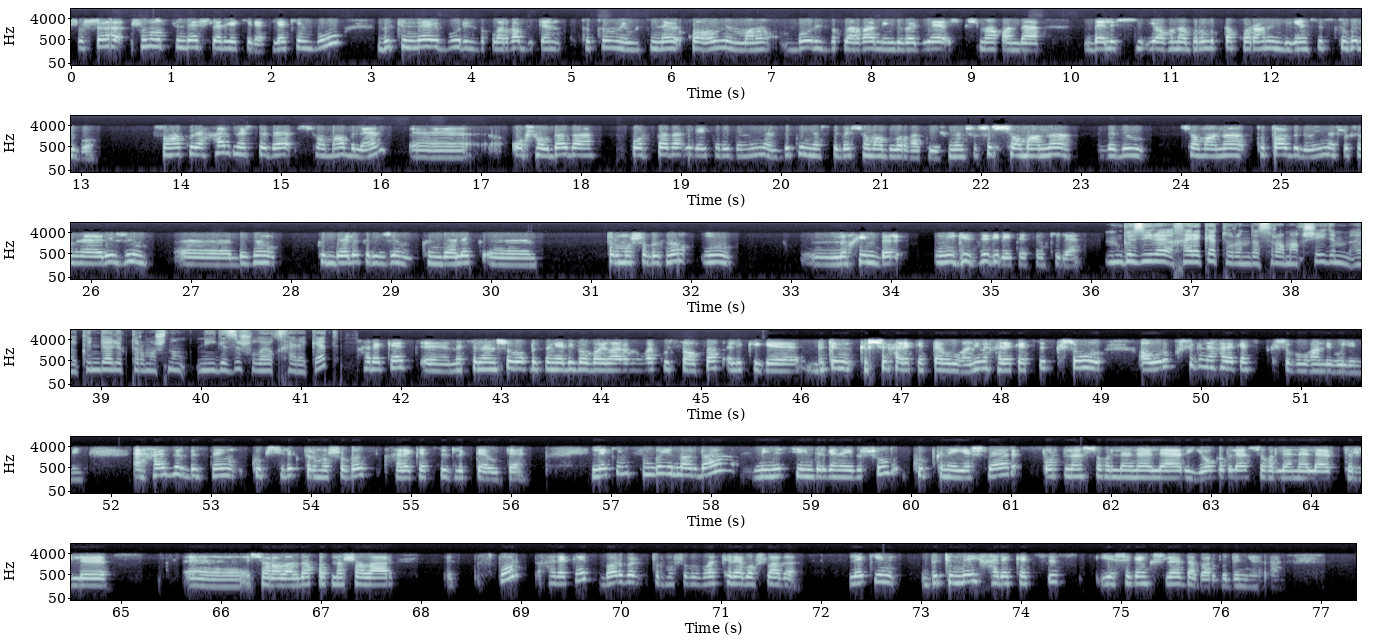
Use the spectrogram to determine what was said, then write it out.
шушы шуның өстендә эшләргә кирәк. Ләкин бу бөтенләй бу ризыкларга бүтән тотынмыйм бөтенләй кагылмыйм моның бу ризыкларга мин гөбәдия анда бәлеш ягына борылып та карамыйм дигән сүз түгел бу шуңа күрә һәр нәрсәдә шома белән ашауда да спортта да айтар эдим эми бүтүн нерседе шома болорго тийиш мен ушу шоманы билүү шоманы тута билүү эми ушу менен режим биздин күндөлүк режим күндөлүк турмушубуздун эң мөһим бир негизи деп айтасым келе гүлзира хәрәкәт турында сорамакчы идем күндәлек тормышның нигезе шулай ук хәрәкәт. Хәрәкәт мәсәлән шул ук безнең әби бабайларыбызга күз салсак элеккеге бөтен кеше хәрәкәттә булган. Эми хәрәкәтсез кеше ул авыру кеше генә хәрәкәтсез кеше булган дип уйлыйм мин. Ә хәзер безнең күпчелек тормышыбыз хәрәкәтсезлектә үтә. Ләкин соңгы елларда мине сөендергән әйбер шул күп кенә яшьләр спорт белән шөгыльләнәләр йога белән шөгыльләнәләр төрле чараларда катнашалар. Спорт хәрәкәт барыбер тормышыбызга керә башлады. Ләкин бөтенләй хәрәкәтсез яшәгән кешеләр дә бар бу дөньяда.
